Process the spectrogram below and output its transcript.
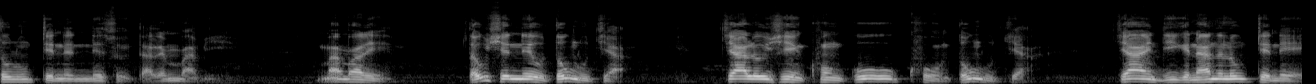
သုံးလုံးတင်တဲ့နှစ်ဆိုဒါလည်းမှန်ပြီ မှန်ပါလေသုံးရှင်နှစ်ကိုသုံးလို့ကြာကြာလို့ရှိရင်ခွန်ကူးခွန်သုံးလို့ကြာကြာရင်ဒီကနာနှလုံးတင်တယ်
